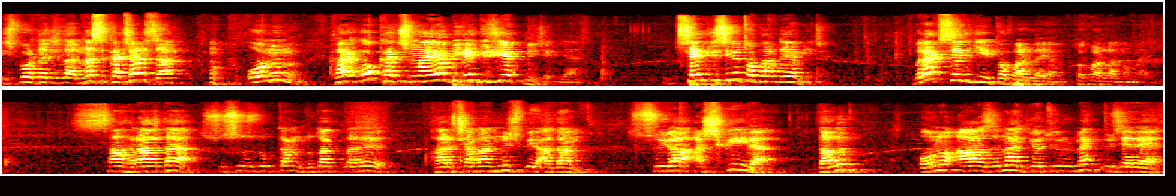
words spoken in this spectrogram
işportacılar nasıl kaçarsa onun o kaçmaya bile gücü yetmeyecek yani. Sergisini toparlayamayacak. Bırak sergiyi toparlayam, toparlamamayı. Sahrada susuzluktan dudakları parçalanmış bir adam suya aşkıyla dalıp onu ağzına götürmek üzere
